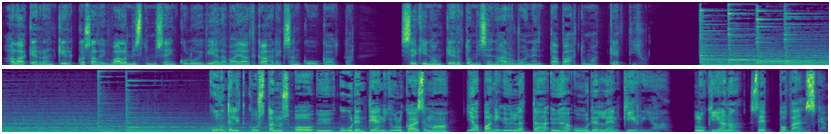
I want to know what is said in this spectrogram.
alakerran kirkkosalin valmistumiseen kului vielä vajaat kahdeksan kuukautta. Sekin on kertomisen arvoinen tapahtumaketju. Kuuntelit Kustannus Oy Uudentien julkaisemaa Japani yllättää yhä uudelleen kirjaa. Lukijana Seppo Vänskä.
